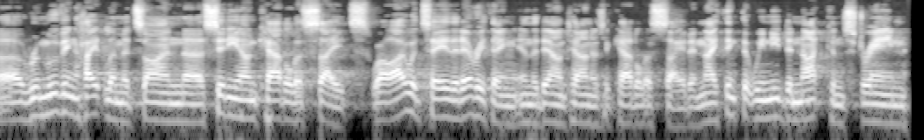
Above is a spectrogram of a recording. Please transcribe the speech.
uh, removing height limits on uh, city-owned catalyst sites. Well, I would say that everything in the downtown is a catalyst site, and I think that we need to not constrain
